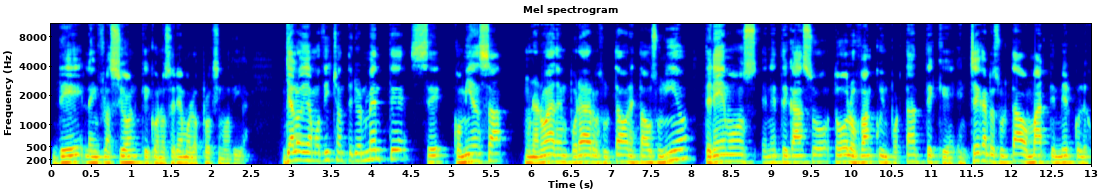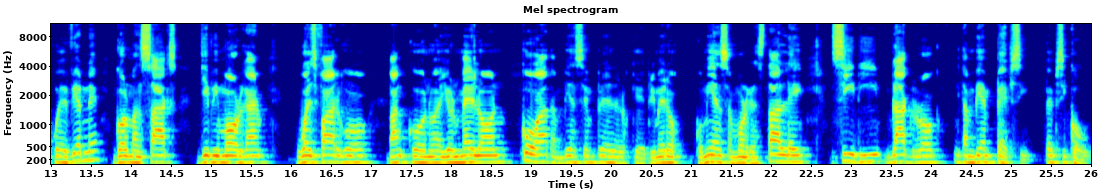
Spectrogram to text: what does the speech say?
de la inflación que conoceremos los próximos días. Ya lo habíamos dicho anteriormente, se comienza una nueva temporada de resultados en Estados Unidos. Tenemos en este caso todos los bancos importantes que entregan resultados martes, miércoles, jueves, viernes. Goldman Sachs, JP Morgan, Wells Fargo, Banco Nueva York Mellon, COA, también siempre de los que primero comienzan, Morgan Stanley, Citi, BlackRock y también Pepsi, PepsiCo.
